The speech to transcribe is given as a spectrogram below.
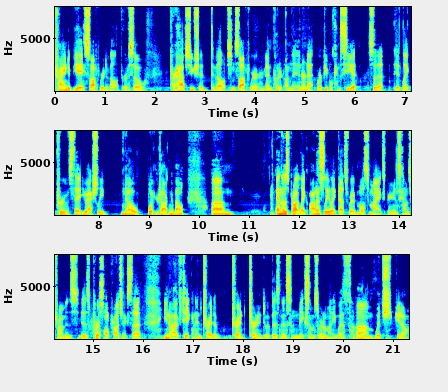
trying to be a software developer. So perhaps you should develop some software and put it on the internet where people can see it so that it like proves that you actually know what you're talking about. Um, and those pro like honestly like that's where most of my experience comes from is is personal projects that you know I've taken and tried to try to turn into a business and make some sort of money with um, which you know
